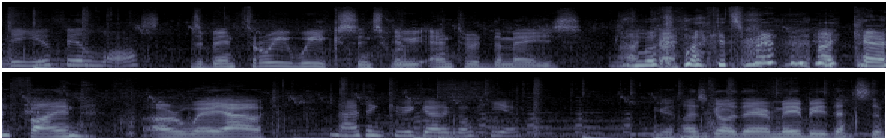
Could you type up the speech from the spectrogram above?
Do you feel lost? It's been three weeks since we entered the maze. I Look can't, like it's been. I can't find our way out. I think we gotta go here. Let's go there. Maybe that's the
